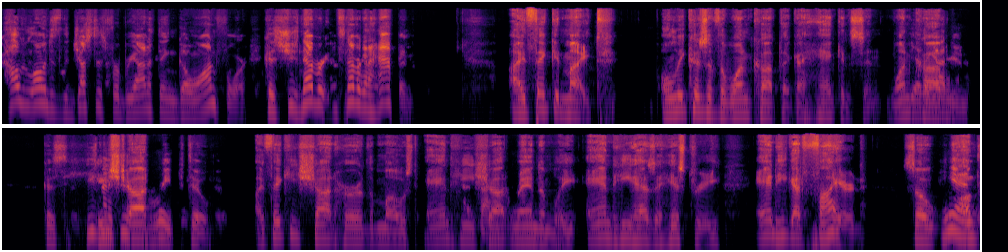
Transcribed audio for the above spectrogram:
how long does the justice for Breonna thing go on for? Because she's never. It's never going to happen. I think it might, only because of the one cop, that guy Hankinson. One Yeah, cop because he's He been shot- rape too. I think he shot her the most, and he Okay. shot randomly, and he has a history, and he got fired. So And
